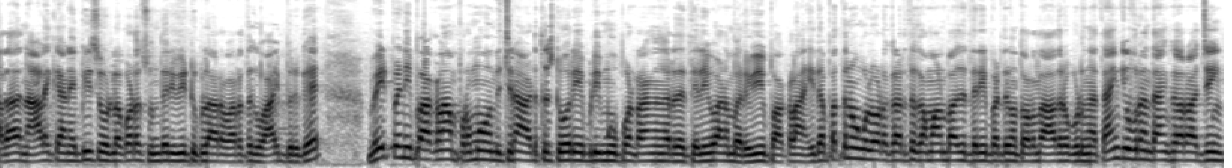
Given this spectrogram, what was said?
அதாவது நாளைக்கான எபிசோடில் கூட சுந்தரி வீட்டுக்குள்ளார வரதுக்கு வாய்ப்பு இருக்குது வெயிட் பண்ணி பார்க்கலாம். ப்ரொமோ வந்துச்சுன்னா அடுத்த ஸ்டோரி எப்படி மூவ் பண்ணுறாங்கிறத தெளிவாக நம்ம ரிவ்யூ பார்க்கலாம். இதை பற்றின உங்களோட கருத்து கமான் பாத்து தெரியப்படுத்துங்க. தொடர்ந்து ஆதரவு கொடுங்க. தேங்க்யூ ஃப்ரெண்ட் தேங்க்ஸ் ஃபார் வாட்சிங்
